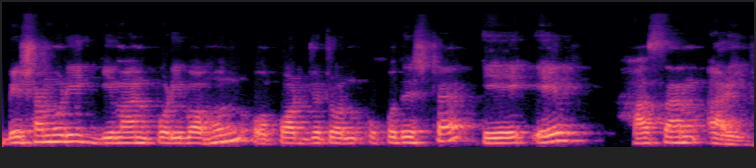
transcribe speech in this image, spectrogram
বেসামরিক বিমান পরিবহন ও পর্যটন উপদেষ্টা এ এফ হাসান আরিফ।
